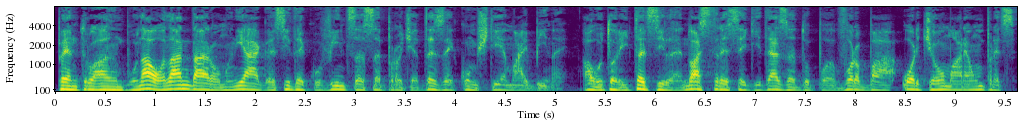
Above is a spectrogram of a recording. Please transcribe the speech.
Pentru a îmbuna Olanda, România a găsit de cuvință să procedeze cum știe mai bine. Autoritățile noastre se ghidează după vorba orice om are un preț.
